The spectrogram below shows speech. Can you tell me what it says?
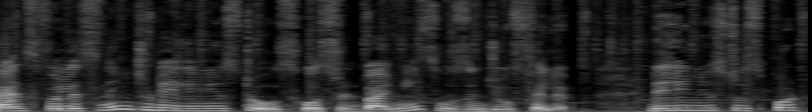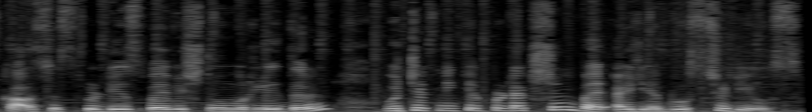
Thanks for listening to Daily News Dose, hosted by me, Susan Joe Philip. Daily News Dose podcast is produced by Vishnu Muralidharan with technical production by Idea Brew Studios.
